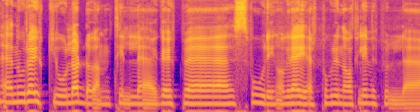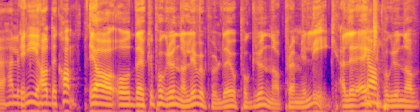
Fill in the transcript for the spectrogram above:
Eh, nå røyk jo lørdagen til eh, gaupesporing og greier pga. at Liverpool eh, Eller vi hadde kamp. Ja, og det er jo ikke pga. Liverpool, det er jo pga. Premier League. Eller egentlig Ja. av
